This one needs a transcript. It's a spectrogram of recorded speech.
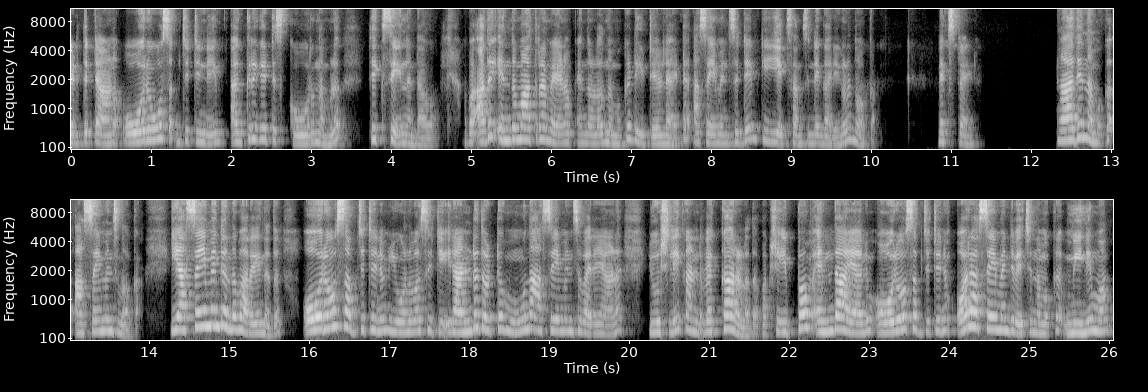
എടുത്തിട്ടാണ് ഓരോ സബ്ജക്റ്റിന്റെയും അഗ്രിഗേറ്റ് സ്കോർ നമ്മൾ ഫിക്സ് ചെയ്യുന്നുണ്ടാവുക. അപ്പൊ അത് എന്തുമാത്രം വേണം എന്നുള്ളത് നമുക്ക് ഡീറ്റെയിൽഡ് ആയിട്ട് അസൈൻമെന്റ്സിന്റെയും ടി എക്സാംസിന്റെയും കാര്യങ്ങൾ നോക്കാം. നെക്സ്റ്റ് സ്ലൈഡ് ആദ്യം നമുക്ക് അസൈൻമെന്റ്സ് നോക്കാം. ഈ അസൈൻമെന്റ് എന്ന് പറയുന്നത് ഓരോ സബ്ജക്റ്റിനും യൂണിവേഴ്സിറ്റി രണ്ട് തൊട്ട് മൂന്ന് അസൈൻമെന്റ്സ് വരെയാണ് യൂഷ്വലി കണ്ട് വെക്കാറുള്ളത്. പക്ഷെ ഇപ്പം എന്തായാലും ഓരോ സബ്ജക്റ്റിനും ഒരു അസൈൻമെന്റ് വെച്ച് നമുക്ക് മിനിമം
